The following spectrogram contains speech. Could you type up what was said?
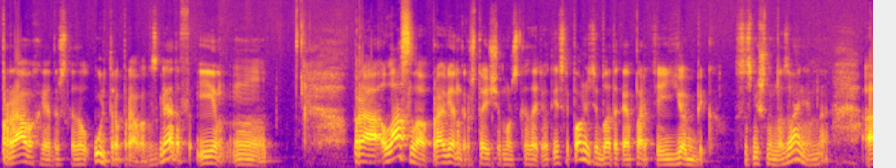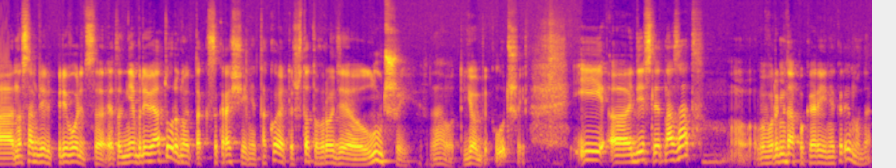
правых, я даже сказал, ультраправых взглядов. И про Ласло, про венгра, что еще можно сказать? Вот если помните, была такая партия Йоббик со смешным названием. Да? А, на самом деле переводится, это не аббревиатура, но это так сокращение такое, это что-то вроде лучший, да, вот Йобик лучший. И э, 10 лет назад, во времена покорения Крыма, да,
